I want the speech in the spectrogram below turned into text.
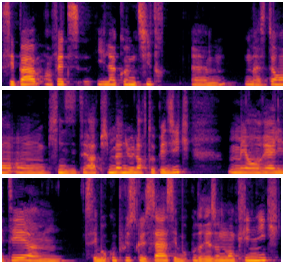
C'est pas, en fait, il a comme titre euh, master en, kinésithérapie manuelle orthopédique, mais en réalité, euh, c'est beaucoup plus que ça. C'est beaucoup de raisonnement clinique.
